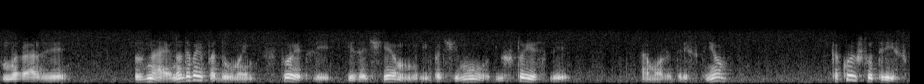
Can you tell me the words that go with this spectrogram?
«Мы разве...» «Знаю, но давай подумаем, стоит ли, и зачем, и почему, и что если...» «А может, рискнем?» «Какой уж тут риск?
